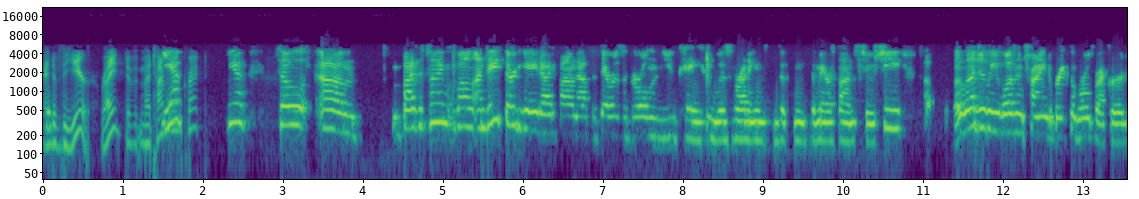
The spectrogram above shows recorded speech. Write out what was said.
end of the year, right? If my time yeah. correct? Yeah. So um, by the time, well, on day 38, I found out that there was a girl in the UK who was running the, the marathons too. She allegedly wasn't trying to break the world record.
